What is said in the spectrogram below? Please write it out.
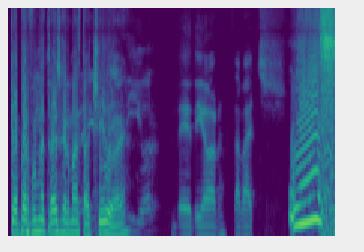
¿Qué perfume traes, Germán? Está chido, ¿eh? De Dior Savage. ¡Uf!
